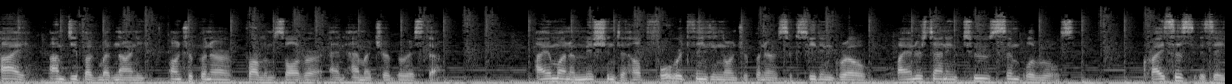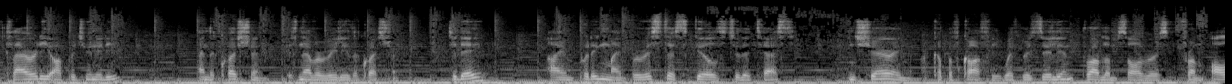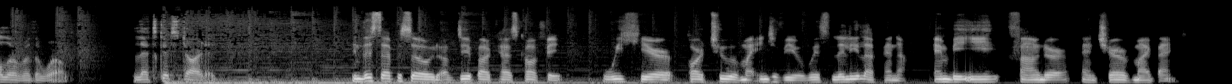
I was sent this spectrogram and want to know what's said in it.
Hi, I'm Deepak Madnani, entrepreneur, problem solver, and amateur barista. I am on a mission to help forward thinking entrepreneurs succeed and grow by understanding two simple rules. Crisis is a clarity opportunity, and the question is never really the question. Today, I am putting my barista skills to the test and sharing a cup of coffee with resilient problem solvers from all over the world. Let's get started. In this episode of Deepak Has Coffee, we hear part two of my interview with Lily Lapenna, MBE founder and chair of MyBnk.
